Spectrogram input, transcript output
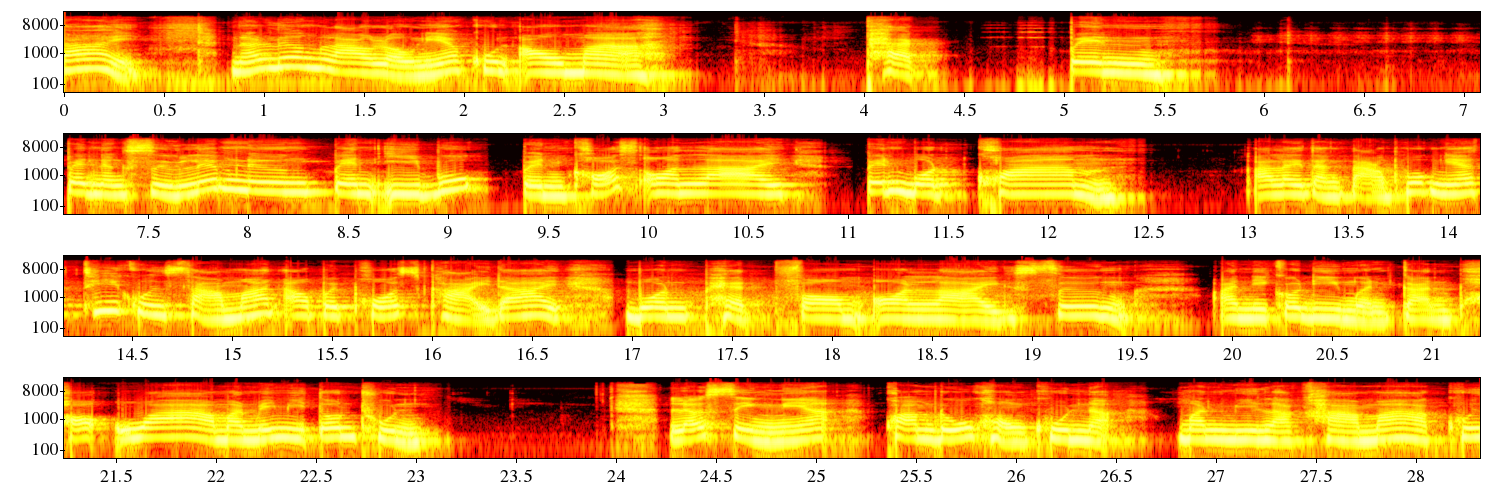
ได้ นะเรื่องราวเหล่านี้คุณเอามาแพ็คเป็น เป็นหนังสือเล่มหนึ่งเป็นอีบุ๊กเป็นคอร์สออนไลน์ เป็นบทความอะไรต่างๆ พวกนี้ที่คุณสามารถเอาไปโพสต์ขายได้บนแพลตฟอร์มออนไลน์ ซึ่งอันนี้ก็ดีเหมือนกัน เพราะว่ามันไม่มีต้นทุน แล้วสิ่งนี้ความรู้ของคุณอะมันมีราคามาก คุณ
